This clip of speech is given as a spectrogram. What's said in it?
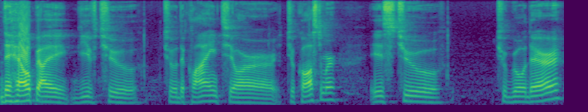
the, help I give to, to the client or to customer is to, to go there,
